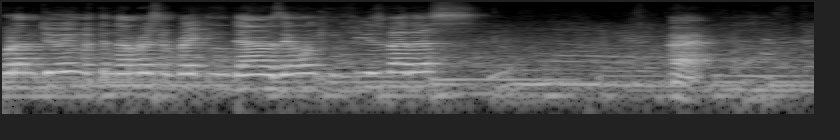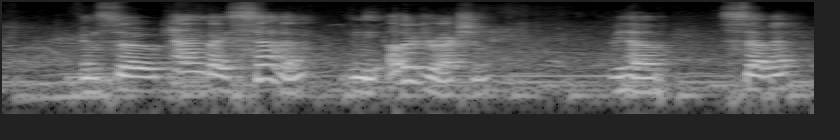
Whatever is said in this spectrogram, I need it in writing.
what I'm doing with the numbers and breaking them down? Is anyone confused by this? Alright. And so counting by 7 in the other direction, we have 7,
